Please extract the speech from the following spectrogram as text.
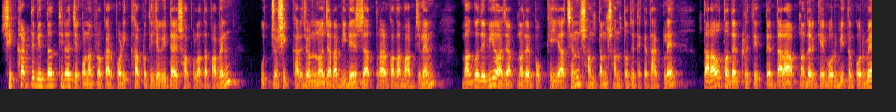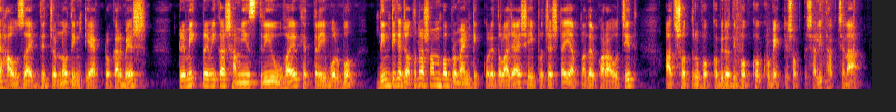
শিক্ষার্থী, বিদ্যার্থীরা যে কোনো প্রকার পরীক্ষা প্রতিযোগিতায় সফলতা পাবেন। উচ্চশিক্ষার জন্য যারা বিদেশ যাত্রার কথা ভাবছিলেন, ভাগ্যদেবীও আজ আপনাদের পক্ষেই আছেন। সন্তান সন্ততি থেকে থাকলে তারাও তাদের কৃতিত্বের দ্বারা আপনাদেরকে গর্বিত করবে। হাউস ওয়াইফদের জন্য দিনটি এক প্রকার বেশ। প্রেমিক, প্রেমিকা, স্বামী, স্ত্রী, উভয়ের ক্ষেত্রেই বলব, দিনটিকে যতটা সম্ভব রোম্যান্টিক করে তোলা যায়, সেই প্রচেষ্টাই আপনাদের করা উচিত। আজ শত্রুপক্ষ, বিরোধী পক্ষ খুব একটি শক্তিশালী থাকছে না।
